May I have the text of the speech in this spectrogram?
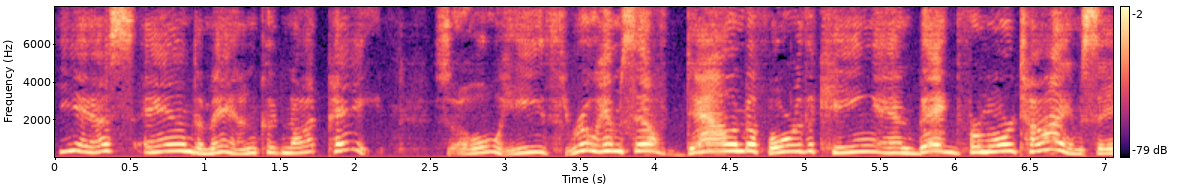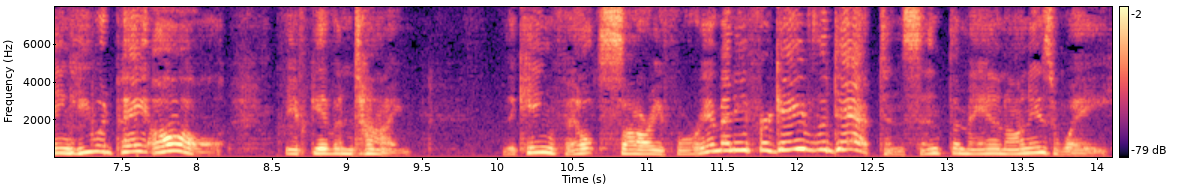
Yes, and the man could not pay. So he threw himself down before the king and begged for more time, saying he would pay all if given time. The king felt sorry for him, and he forgave the debt and sent the man on his way.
